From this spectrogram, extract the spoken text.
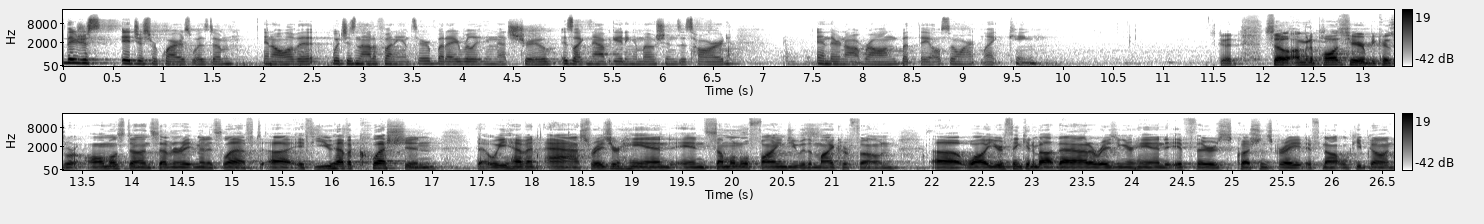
there just it just requires wisdom in all of it, which is not a fun answer, but I really think that's true. Is like navigating emotions is hard, and they're not wrong, but they also aren't like king. It's good. So I'm going to pause here because we're almost done, seven or eight minutes left. Uh, if you have a question that we haven't asked, raise your hand and someone will find you with a microphone. Uh, while you're thinking about that or raising your hand, if there's questions, great. If not, we'll keep going.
